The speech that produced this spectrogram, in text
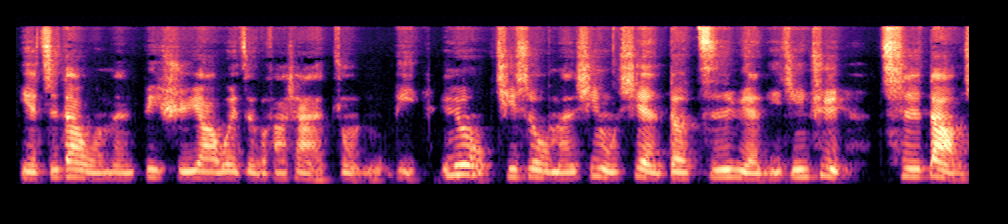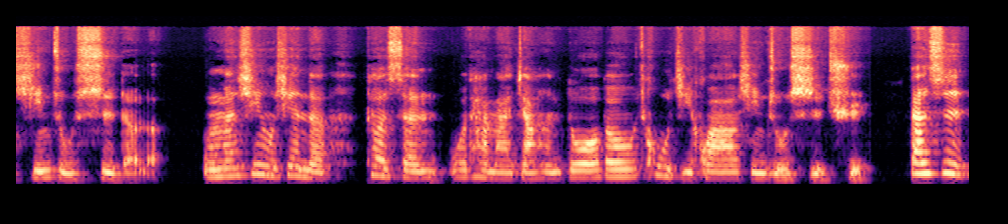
也知道我们必须要为这个方向来做努力。因为其实我们新竹县的资源已经去吃到新竹市的了。我们新竹县的特生，我坦白讲，很多都户籍挂到新竹市去，但是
